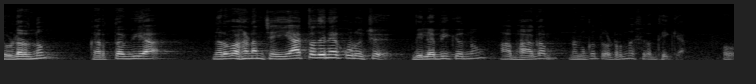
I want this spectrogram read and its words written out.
തുടർന്നും കർത്തവ്യ നിർവഹണം ചെയ്യാത്തതിനെക്കുറിച്ച് വിലപിക്കുന്നു. ആ ഭാഗം നമുക്ക് തുടർന്ന് ശ്രദ്ധിക്കാം. ഓ.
